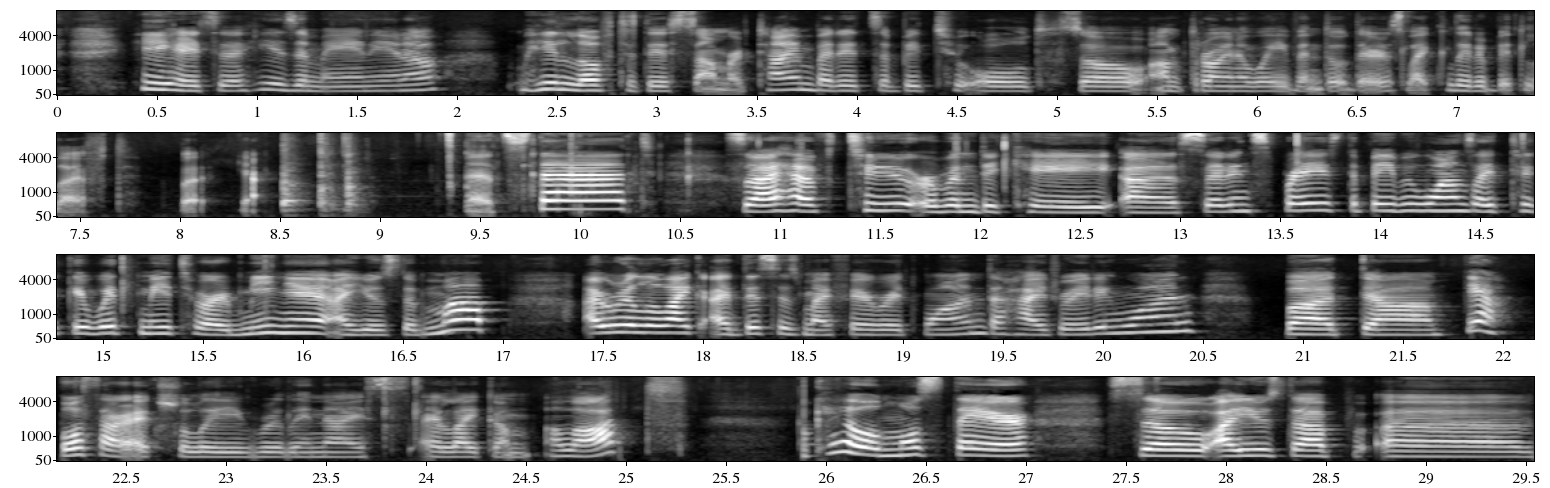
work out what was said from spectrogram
he hates it. He's a man, you know. He loved this summertime, but it's a bit too old, so I'm throwing away even though there's like a little bit left. But yeah, that's that. So I have two Urban Decay uh, setting sprays, the baby ones. I took it with me to Armenia. I used them up. I really like, I, this is my favorite one, the hydrating one. But uh, yeah, both are actually really nice. I like them a lot. Okay, almost there. So I used up uh,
